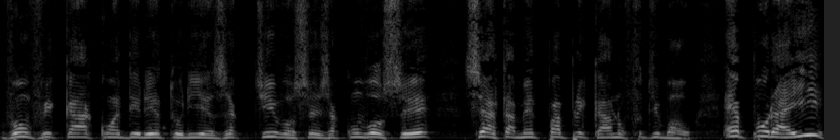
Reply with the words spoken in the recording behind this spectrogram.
vão ficar com a diretoria executiva, ou seja, com você, certamente para aplicar no futebol. É por aí?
